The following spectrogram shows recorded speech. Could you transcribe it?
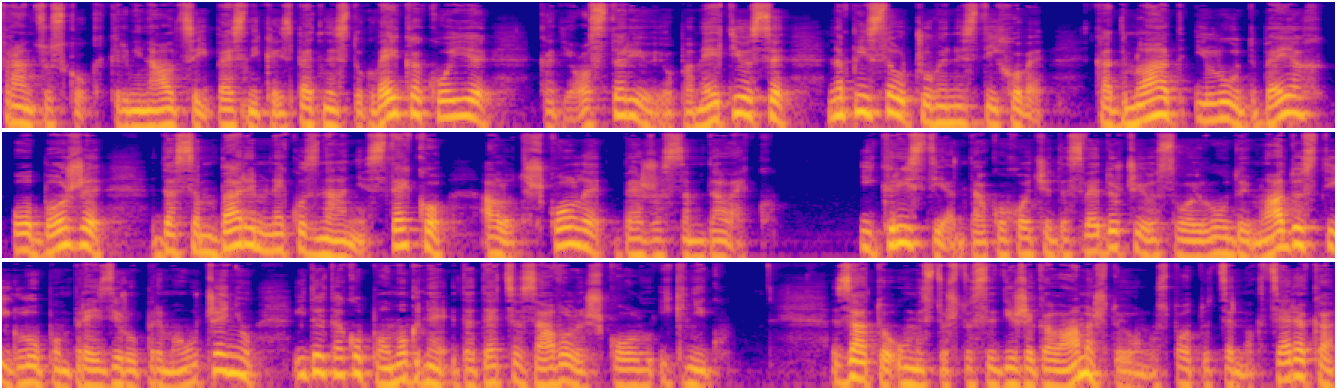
francuskog kriminalca i pesnika iz 15. veka, koji je, kad je ostario i opametio se, napisao čuvene stihove Kad mlad i lud bejah, o Bože, da sam barem neko znanje steko, ali od škole bežao sam daleko. I Kristijan tako hoće da svedoči o svojoj ludoj mladosti i glupom preziru prema učenju i da tako pomogne da deca zavole školu i knjigu. Zato, umesto što se diže galama, što je on u spotu Crnog ceraka,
